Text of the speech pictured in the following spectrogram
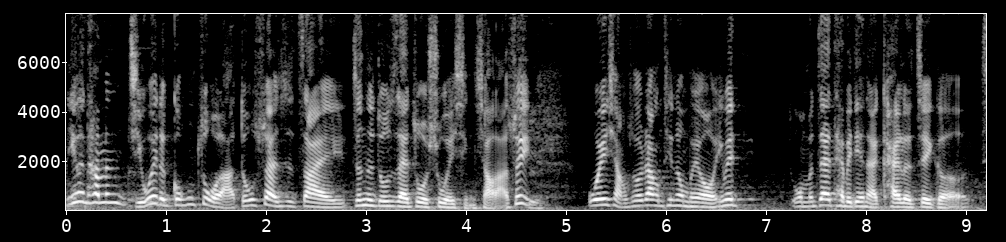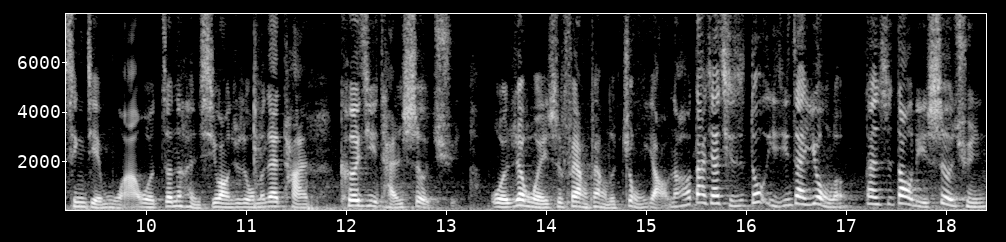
因为他们几位的工作啦，都算是在，真的都是在做数位行销啦，所以我也想说，让听众朋友，因为我们在台北电台开了这个新节目啊，我真的很希望，就是我们在谈科技，谈社群。我认为是非常非常的重要，然后大家其实都已经在用了，但是到底社群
